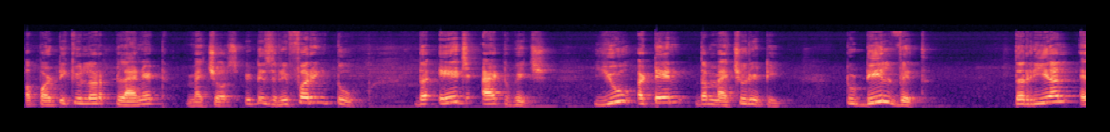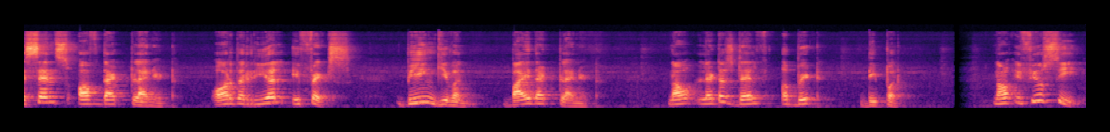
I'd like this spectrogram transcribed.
a particular planet matures, it is referring to the age at which you attain the maturity to deal with the real essence of that planet or the real effects being given by that planet. Now let us delve a bit deeper. Now if you see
